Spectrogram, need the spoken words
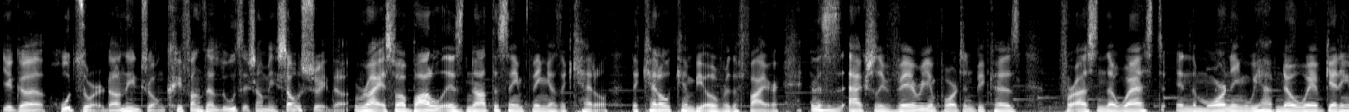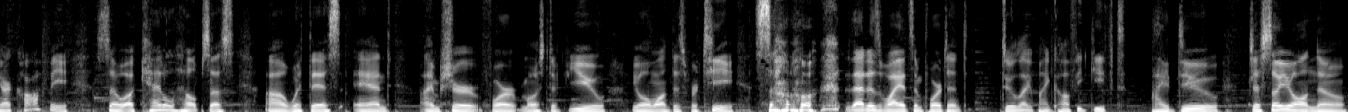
有个壶嘴儿的那种，可以放在炉子上面烧水的。 Right, so a bottle is not the same thing as a kettle. The kettle can be over the fire. And this is actually very important because for us in the West, in the morning, we have no way of getting our coffee. So a kettle helps us uh, with this. And I'm sure for most of you, you'll want this for tea. So that is why it's important. Do you like my coffee gift？I do, just so you all know.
